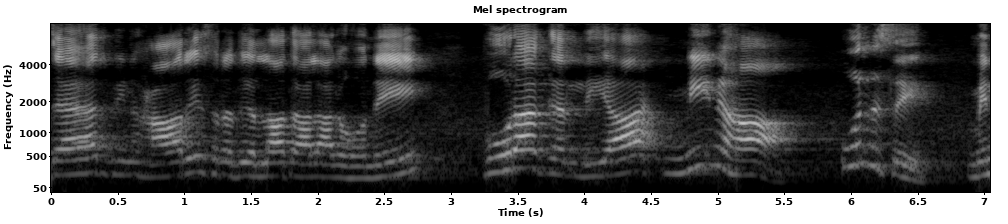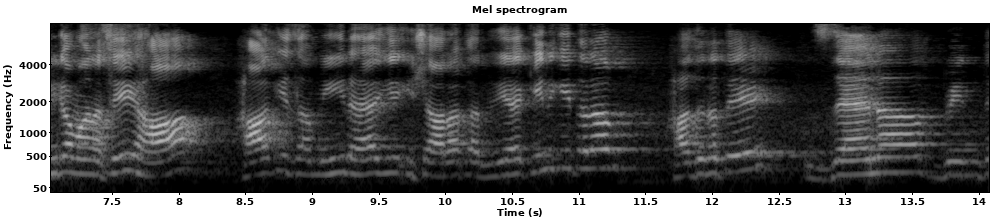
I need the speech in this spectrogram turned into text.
زید بن حارث رضی اللہ تعالیٰ عنہ نے پورا کر لیا، منہا، ان سے۔ من کا معنی سے ہا ہا کی ضمیر ہے، یہ اشارہ کر رہی ہے کن کی طرف حضرت زینب بنت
